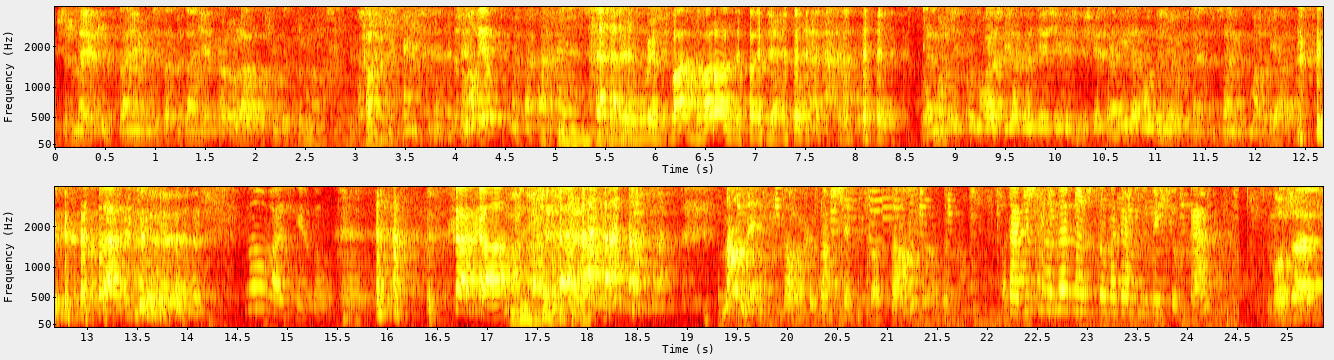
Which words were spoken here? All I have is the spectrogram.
Myślę, że najlepszym pytaniem będzie zapytanie Karola o koszulkę, którą mamy sobie. Tak. Już mówił. Mówiłem, mówiłem, dwa, dwa razy powiedziałem. Ale możecie porozmawiać, ile będziecie mieć wyświetleń, ile on będzie miał wyświetleń w tym samym materiale. No tak. No właśnie, no. to- Haha. Mamy to chyba wszystko, co? Tak, jeszcze na zewnątrz to nagramy sobie wyjściówkę. Może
